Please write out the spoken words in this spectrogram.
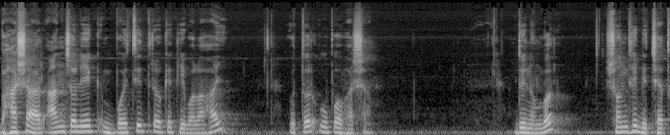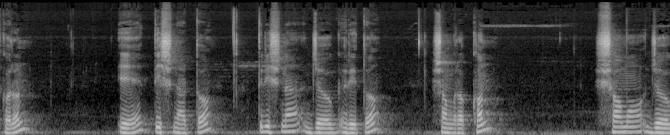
ভাষার আঞ্চলিক বৈচিত্র্যকে কি বলা হয়? উত্তর উপভাষা। দুই নম্বর, সন্ধি বিচ্ছেদকরণ, এ তৃষ্ণার্ত, তৃষ্ণা যোগ ঋত, সংরক্ষণ, সম যোগ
